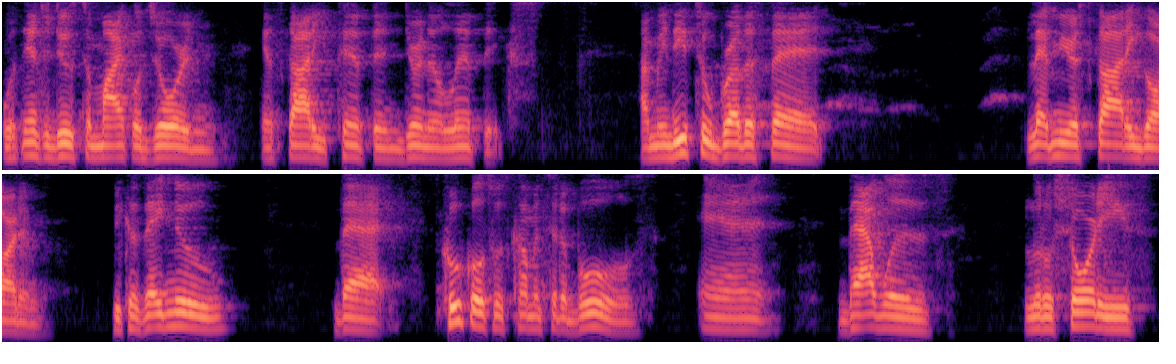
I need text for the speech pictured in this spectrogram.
was introduced to Michael Jordan and Scottie Pippen during the Olympics. I mean, these two brothers said, let me or Scottie guard him because they knew that Kukoc was coming to the Bulls and that was little Shorty's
